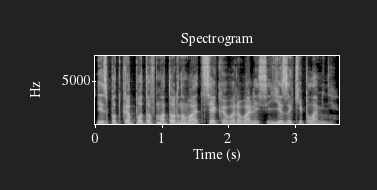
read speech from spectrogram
Из-под капотов моторного отсека вырывались языки пламени.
